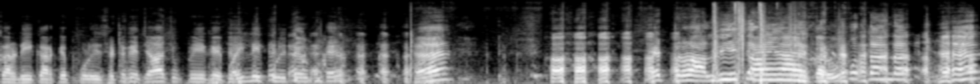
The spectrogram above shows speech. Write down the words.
ਕਰੜੀ ਕਰਕੇ ਪੁਲੀ ਸਿੱਟ ਕੇ ਚਾਹ ਚੁ ਪੀ ਕੇ ਪਹਿਲੀ ਪੁਲੀ ਤੇ ਉੱਠੇ। ਹੈ? ਇਹ ਟਰਾਲੀ ਚ ਆਇਆ ਕਰੂ ਪੁੱਤਾਂ ਦਾ। ਹੈਂ?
